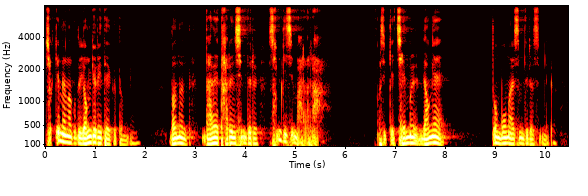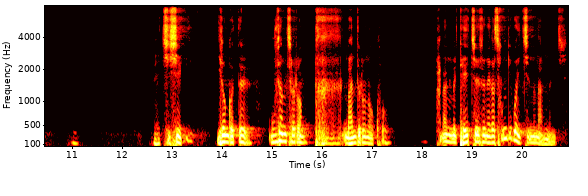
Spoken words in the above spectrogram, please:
첫 계명하고도 연결이 되거든요. 너는 나의 다른 신들을 섬기지 말아라. 어저께 재물, 명예 또 뭐 말씀드렸습니까? 네, 지식 이런 것들 우상처럼 탁 만들어 놓고 하나님을 대체해서 내가 섬기고 있지는 않는지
